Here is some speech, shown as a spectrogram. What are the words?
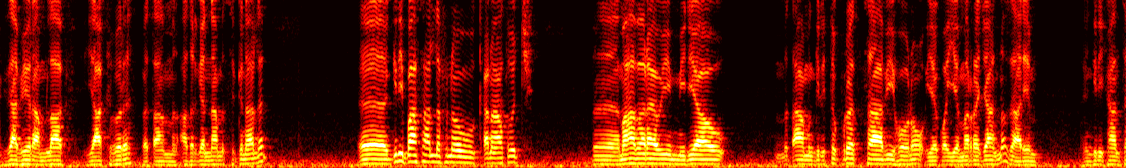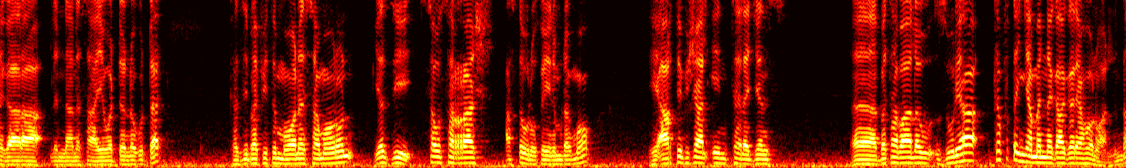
እግዚአብሔር አምላክ ያክብርህ በጣም አድርገን እናመሰግናለን። እንግዲህ ባሳለፍነው ቀናቶች በማህበራዊ ሚዲያው በጣም እንግዲህ ትኩረት ሳቢ ሆኖ የቆየ መረጃን ነው ዛሬም እንግዲህ ከአንተ ጋር ልናነሳ የወደድነው ጉዳይ ከዚህ በፊትም ሆነ ሰሞኑን የዚህ ሰው ሰራሽ አስተውሎት ወይንም ደግሞ የ artificial intelligence በተባለው ዙሪያ ከፍተኛ መነጋገሪያ ሆነዋል እና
